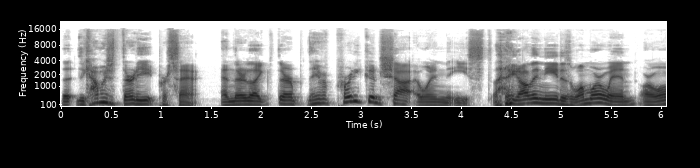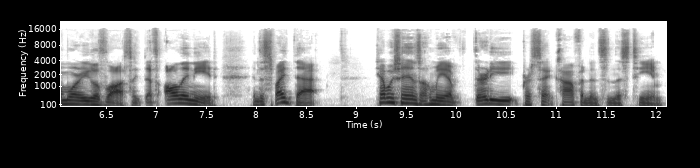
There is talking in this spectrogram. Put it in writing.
the, the Cowboys are 38%. And they're like they're they have a pretty good shot at winning the East. Like all they need is one more win or one more Eagles loss. Like that's all they need. And despite that, Cowboys fans only have 30% confidence in this team.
